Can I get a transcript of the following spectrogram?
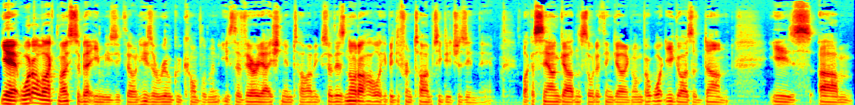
Yeah, what I like most about your music, though, and here's a real good compliment, is the variation in timing. So there's not a whole heap of different time signatures in there, like a Soundgarden sort of thing going on. But what you guys have done is um,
